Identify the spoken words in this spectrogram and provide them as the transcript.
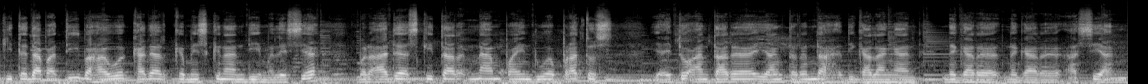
Kita dapati bahawa kadar kemiskinan di Malaysia berada sekitar 6.2% iaitu antara yang terendah di kalangan negara-negara ASEAN.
